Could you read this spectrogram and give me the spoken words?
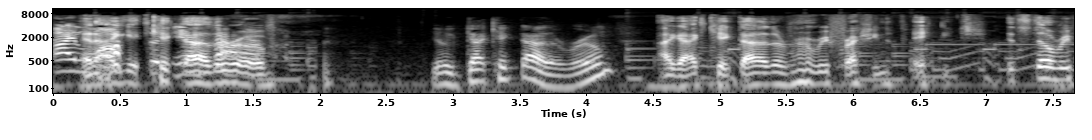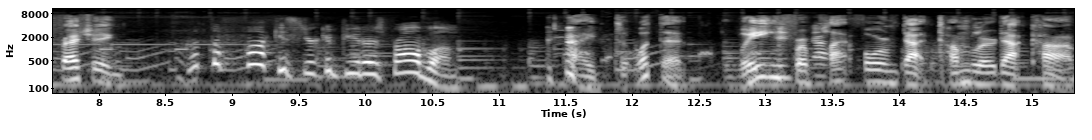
I And lost I get kicked out of the room. You got kicked out of the room? I got kicked out of the room refreshing the page. It's still refreshing. What the fuck is your computer's problem? I d- what the waiting for platform.tumblr.com.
